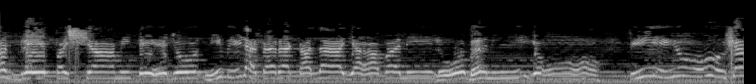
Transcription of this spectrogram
अग्रे पश्यामि तेजो निबिडतर कला लोभनीयो। पीयूषा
